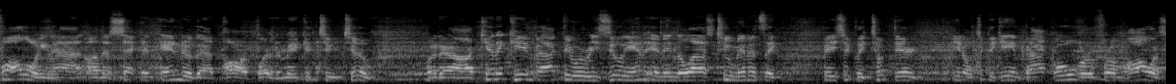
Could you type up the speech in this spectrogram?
following that on the second end of that power play to make it 2-2. But uh, Kennett came back. They were resilient, and in the last two minutes, they basically took their, you know, took the game back over from Hollis.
